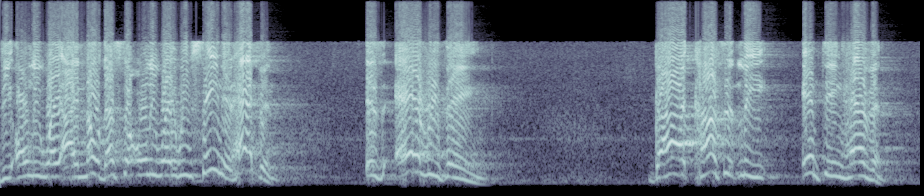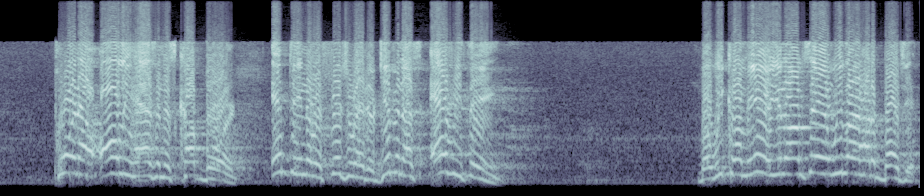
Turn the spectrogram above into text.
the only way I know. That's the only way we've seen it happen. Is everything. God constantly emptying heaven, pouring out all he has in his cupboard, emptying the refrigerator, giving us everything. But we come here, you know what I'm saying? We learn how to budget.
